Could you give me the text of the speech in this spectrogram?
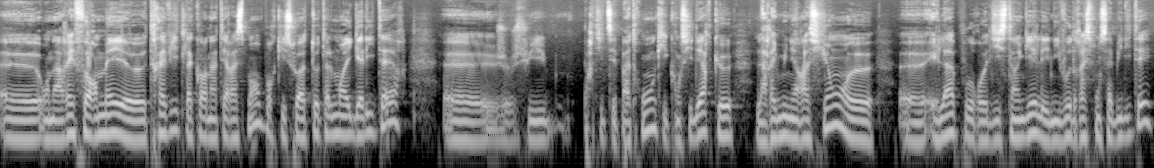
on a réformé très vite l'accord d'intéressement pour qu'il soit totalement égalitaire. je suis partie de ces patrons qui considèrent que la rémunération est là pour distinguer les niveaux de responsabilité.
